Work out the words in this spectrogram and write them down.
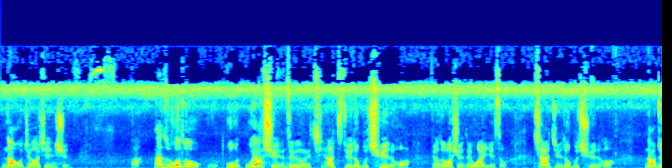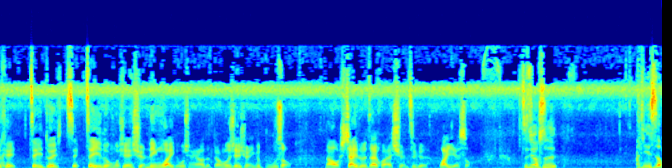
那我就要先选。啊，那如果说我我我要选这个东西，其他几队都不缺的话，比方说我要选这个外野手，其他几队都不缺的话，那我就可以这一队这这一轮我先选另外一个我想要的，比方说先选一个捕手，然后下一轮再回来选这个外野手，这就是其实是种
